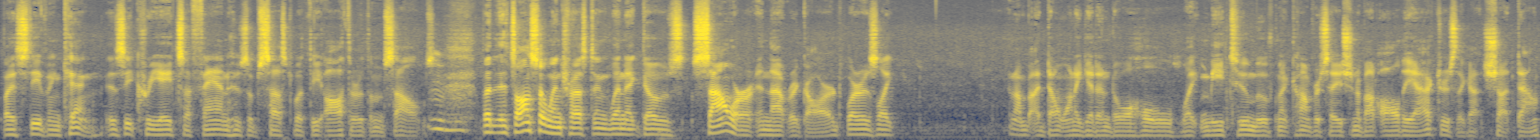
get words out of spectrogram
by Stephen King, is he creates a fan who's obsessed with the author themselves. Mm-hmm. But it's also interesting when it goes sour in that regard, whereas like and I'm- I don't want to get into a whole like Me Too movement conversation about all the actors that got shut down,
